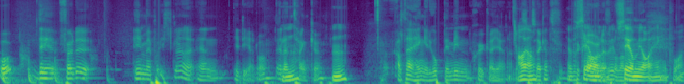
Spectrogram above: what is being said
Och det förde in mig på ytterligare en idé då, eller en Mm. tanke. Mm. Allt det här hänger ihop i min sjuka hjärna. Liksom, Ja, ja. Så jag kan inte för- Jag får se förklara om, det vi får se om jag hänger på.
